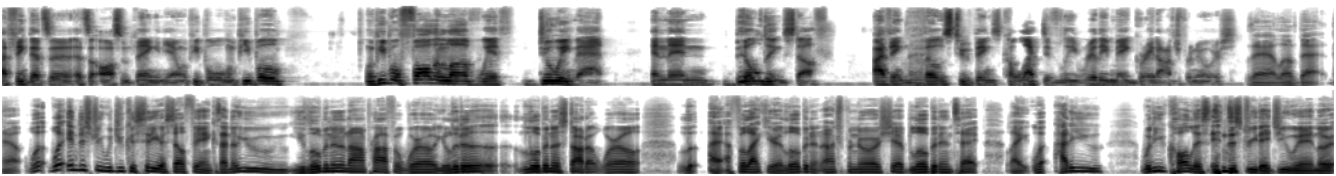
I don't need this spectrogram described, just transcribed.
I think that's a that's an awesome thing. And yeah, when people when people when people fall in love with doing that and then building stuff, I think Man. those two things collectively really make great entrepreneurs. yeah, I love that. Now, what what industry would you consider yourself in? Because I know you you a little bit in the nonprofit world, you're a little a little bit in the startup world. I feel like you're a little bit in entrepreneurship, a little bit in tech. Like, what? How do you what do you call this industry that you in, or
